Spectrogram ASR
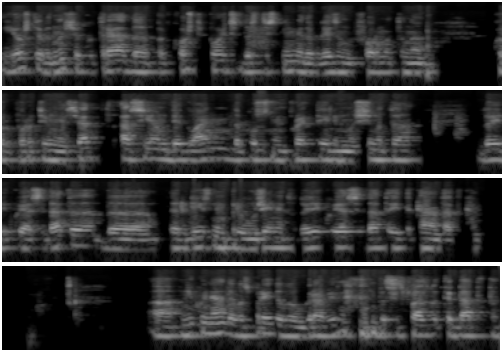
И още веднъж, ако трябва да пък още повече да стесним и да влезем в формата на корпоративния свят, аз имам дедлайн да пуснем проекта или машината до еди коя си дата, да релизнем приложението до еди коя си дата и така нататък. А, никой няма да възпре и да ви ограби да си спазвате датата.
